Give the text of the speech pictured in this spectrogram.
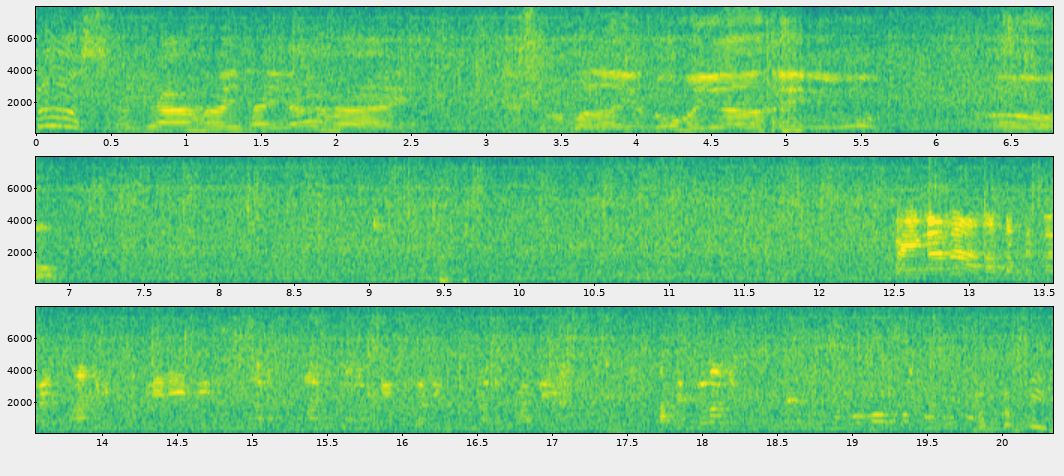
Sus! Hayahay, hayahay. Si Mama Marian. Oh, hayahay. Oh. Oh. Pahinga na, nakapit na rin ang aking paglilinis Malamig.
